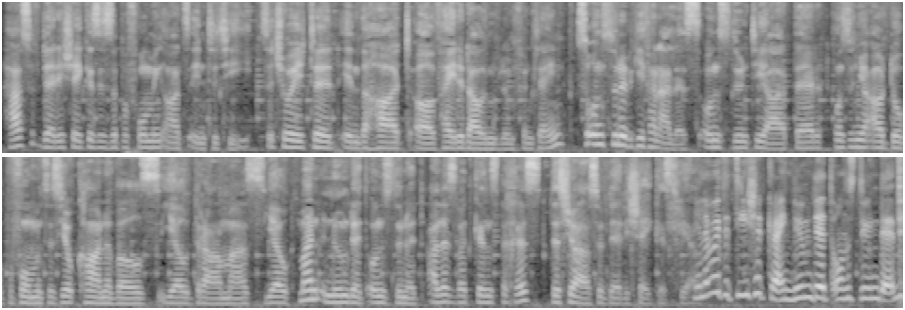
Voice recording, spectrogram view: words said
House of Dirty Shakers is a performing arts entity situated in the heart of Heidedal in Bloemfontein. So ons doen 'n bietjie van alles. Ons doen theater, ons doen jou outdoor performances, jou carnivals, jou dramas, jou man noem dit, ons doen dit. Alles wat kunstig is, dis jou House of Dirty Shakers vir jou. Moet 'n T-shirt kry, noem dit ons doen dit.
